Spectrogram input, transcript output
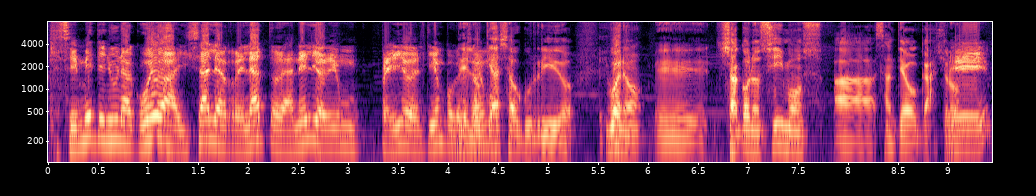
Que se mete en una cueva y sale el relato de Anelio de un periodo del tiempo que De no lo que haya ocurrido. Y bueno, eh, ya conocimos a Santiago Castro. Sí.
